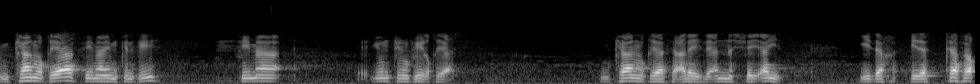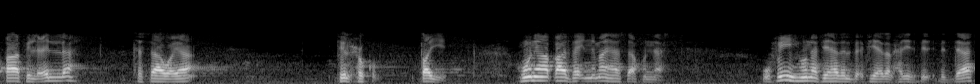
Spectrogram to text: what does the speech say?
إمكان القياس فيما يمكن فيه فيما يمكن فيه القياس. إمكان القياس عليه لأن الشيئين إذا إذا اتفقا في العلة تساويا في الحكم. طيب. هنا قال فإنما يساق الناس. وفيه هنا في هذا في هذا الحديث بالذات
